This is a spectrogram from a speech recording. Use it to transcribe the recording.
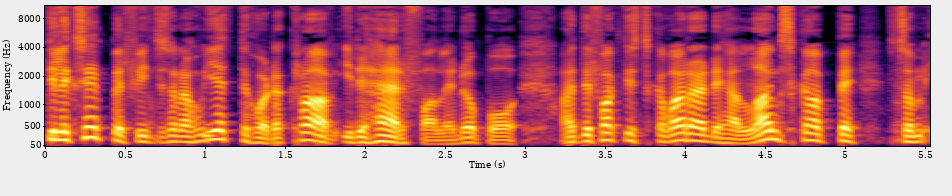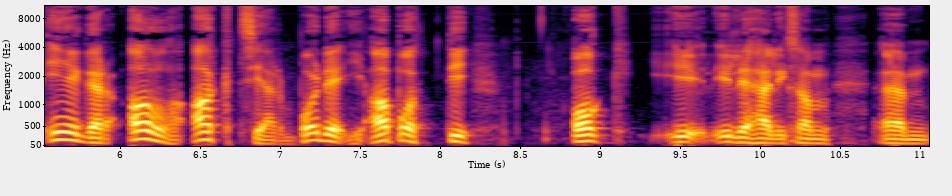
Till exempel finns det sådana jättehårda krav i det här fallet då på att det faktiskt ska vara det här landskapet som äger alla aktier, både i Apotti och i, i det här liksom um,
